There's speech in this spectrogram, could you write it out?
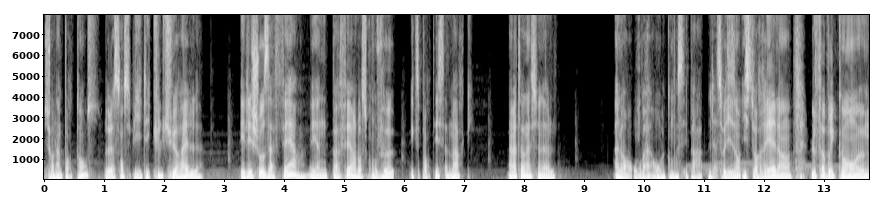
sur l'importance de la sensibilité culturelle et les choses à faire et à ne pas faire lorsqu'on veut exporter sa marque à l'international. Alors, on va, on va commencer par la soi-disant histoire réelle. hein. Le fabricant euh,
